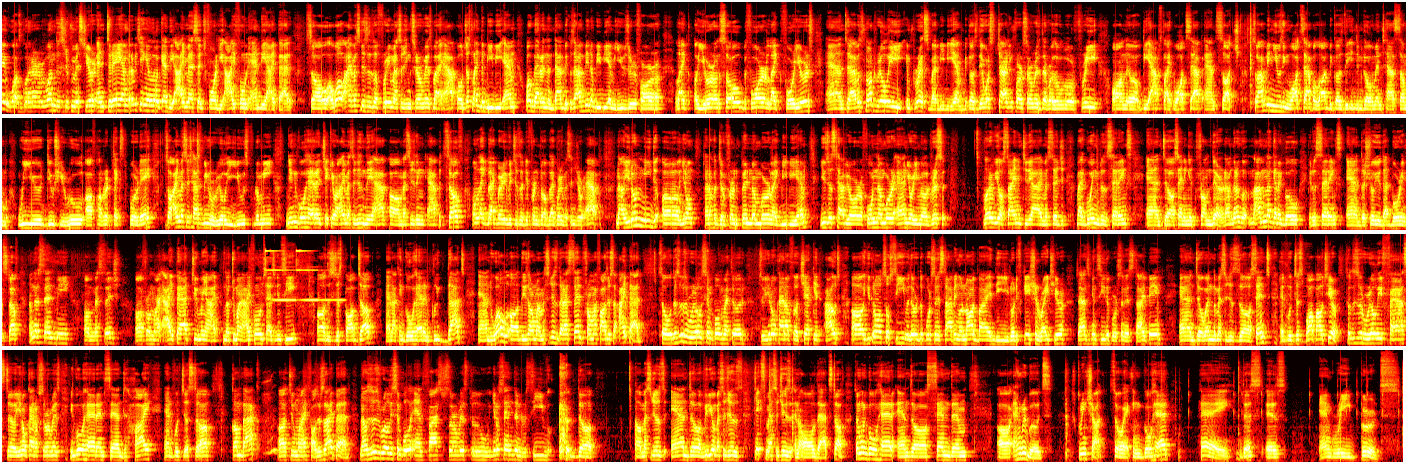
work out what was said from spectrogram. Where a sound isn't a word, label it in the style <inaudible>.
Hey, what's going on everyone? This is Mist here and today I'm going to be taking a look at the iMessage for the iPhone and the iPad. So, uh, well, iMessage is a free messaging service by Apple, just like the BBM. Well, better than that because I've been a BBM user for like a year or so before, like four years, and I was not really impressed by BBM because they were charging for a service that was free on uh, the apps like WhatsApp and such. So I've been using WhatsApp a lot because the Indian government has some weird douchey rule of 100 texts per day. So iMessage has been really useful for me. You can go ahead and check your iMessages in the app. Uh, messaging app itself unlike BlackBerry which is a different uh, BlackBerry Messenger app now you don't need uh, you know kind of a different pin number like BBM you just have your phone number and your email address whatever you assign into the iMessage by going into the settings and uh, sending it from there. Now I'm gonna go. I'm not gonna go into settings and uh, show you that boring stuff. I'm gonna send me a message uh, from my iPad to my i to my iPhone. So as you can see, uh, this just popped up and I can go ahead and click that and well uh, these are my messages that I sent from my father's iPad so this is a really simple method to you know kind of uh, check it out. Uh, you can also see whether the person is typing or not by the notification right here. So as you can see the person is typing. And uh, when the message is uh, sent it would just pop out here. So this is a really fast uh, you know kind of service. You go ahead and send hi and would just uh, come back uh, to my father's iPad. Now this is really simple and fast service to you know send and receive <coughs> the uh, messages and uh, video messages, text messages and all that stuff. So I'm gonna go ahead and uh, send them uh, Angry Birds screenshot. So I can go ahead, hey, this is Angry Birds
